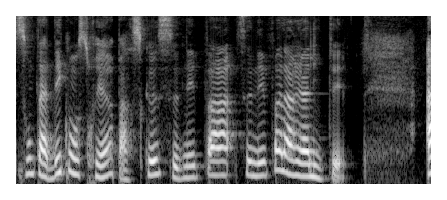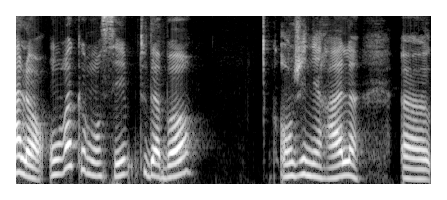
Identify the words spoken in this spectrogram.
sont à déconstruire parce que ce n'est pas, pas la réalité. Alors, on va commencer tout d'abord. En général, euh,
